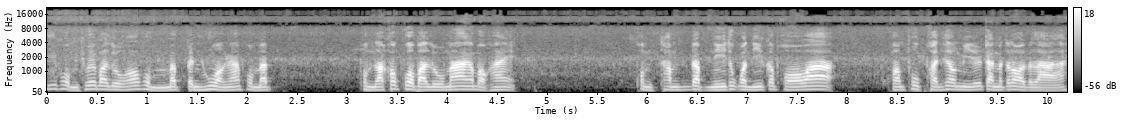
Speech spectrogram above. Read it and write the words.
ที่ผมช่วยบาลูเพราะผมแบบเป็นห่วงนะผมแบบผมรักครอบครัวบาลูมากก็บอกให้ ผมทำแบบนี้ทุกวันนี้ก็เพราะว่าความผูกพันที่เรามีด้วยกันมาตลอดเวลานะ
